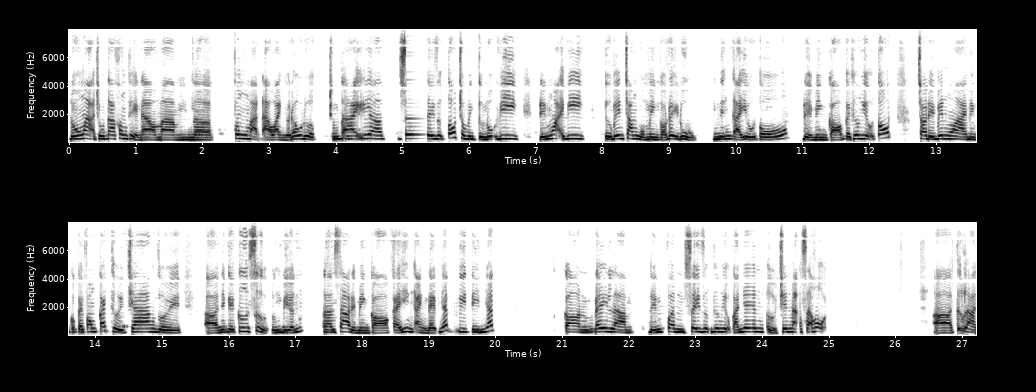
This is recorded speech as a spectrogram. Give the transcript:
Đúng không ạ? Chúng ta không thể nào mà uh, phông bạt ảo ảnh ở đâu được. Chúng ta hãy uh, xây dựng tốt cho mình từ nội vi đến ngoại vi. Từ bên trong của mình có đầy đủ những cái yếu tố để mình có cái thương hiệu tốt. Cho đến bên ngoài mình có cái phong cách thời trang rồi uh, những cái cư xử ứng biến. Làm sao để mình có cái hình ảnh đẹp nhất uy tín nhất còn đây là đến phần xây dựng thương hiệu cá nhân ở trên mạng xã hội. À, tức là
